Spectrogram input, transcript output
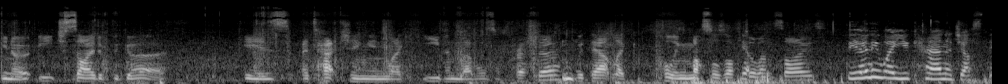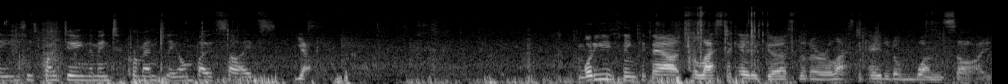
you know each side of the girth is attaching in like even levels of pressure without like pulling muscles off Yep. to one side The only way you can adjust these is by doing them incrementally on both sides. Yeah. What do you think about elasticated girths that are elasticated on one side?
